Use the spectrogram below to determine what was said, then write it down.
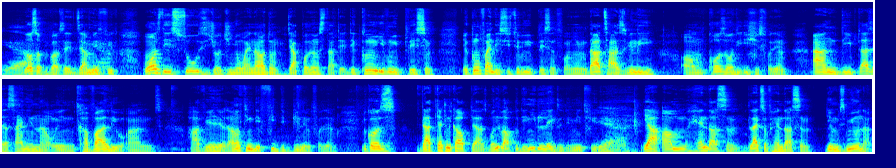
Yeah. Lots of people have said their midfield. Once they sold Jorginho Wijnaldum, their problem started. They couldn't even replace him. They couldn't find a suitable replacement for him. That has really um caused all the issues for them. And the players they're signing now in Carvalho and Elliott, I don't think they fit the billing for them because they're technical players. But Liverpool, they need legs in the midfield. Yeah. Yeah, um, Henderson, the likes of Henderson, James Milner,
